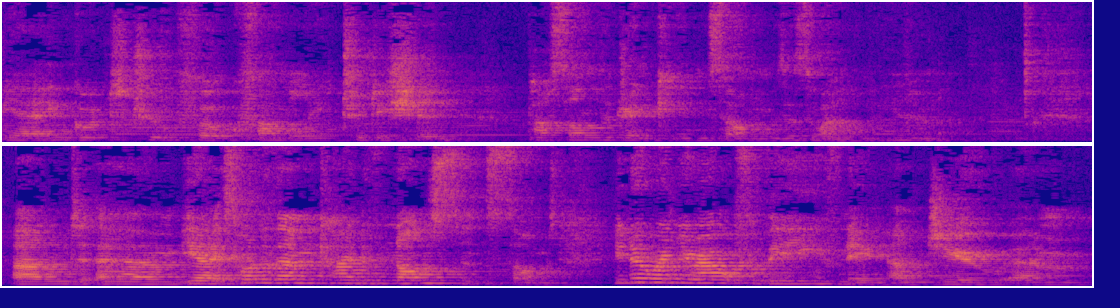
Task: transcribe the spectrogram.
yeah, in good true folk family tradition. Pass on the drinking songs as well, you know. And um, yeah, it's one of them kind of nonsense songs. You know, when you're out for the evening and you, um,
